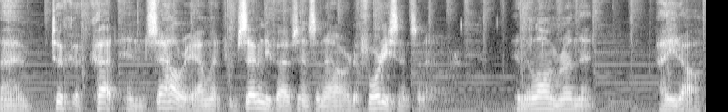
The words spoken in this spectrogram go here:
I took a cut in salary. I went from 75 cents an hour to 40 cents an hour. In the long run, that paid off.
